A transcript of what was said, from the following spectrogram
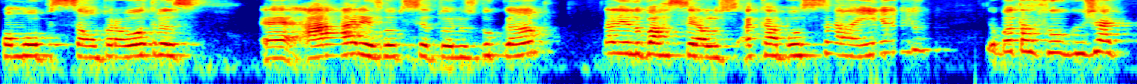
como opção para outras é, áreas, outros setores do campo. Danilo Barcelos acabou saindo e o Botafogo já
